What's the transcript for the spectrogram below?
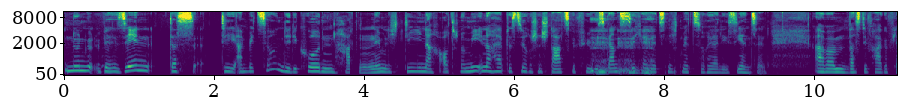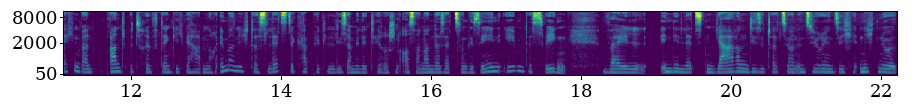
Nun, wir sehen, dass die Ambitionen, die die Kurden hatten, nämlich die nach Autonomie innerhalb des syrischen Staatsgefüges, ganz sicher jetzt nicht mehr zu realisieren sind. Aber was die Frage Flächenbrand betrifft, denke ich, wir haben noch immer nicht das letzte Kapitel dieser militärischen Auseinandersetzung gesehen, eben deswegen, weil in den letzten Jahren die Situation in Syrien sich nicht nur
